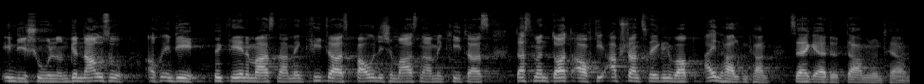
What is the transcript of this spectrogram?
in die Schulen und genauso auch in die Hygienemaßnahmen in Kitas, bauliche Maßnahmen in Kitas, dass man dort auch die Abstandsregeln überhaupt einhalten kann, sehr geehrte Damen und Herren.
